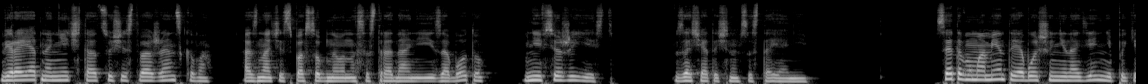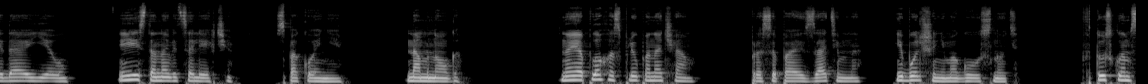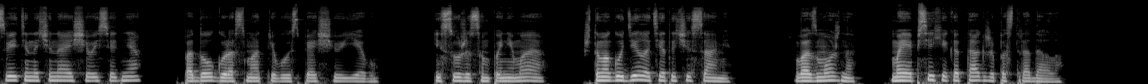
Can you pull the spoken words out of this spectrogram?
Вероятно, нечто от существа женского, а значит способного на сострадание и заботу, в ней все же есть. В зачаточном состоянии. С этого момента я больше ни на день не покидаю Еву. И ей становится легче. Спокойнее. Намного. Но я плохо сплю по ночам. Просыпаюсь затемно и больше не могу уснуть. В тусклом свете начинающегося дня подолгу рассматриваю спящую Еву. И с ужасом понимаю, что могу делать это часами. Возможно, моя психика также пострадала.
